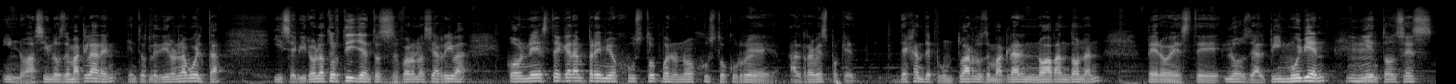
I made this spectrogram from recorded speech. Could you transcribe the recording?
y no así los de McLaren, entonces le dieron la vuelta y se viró la tortilla, entonces se fueron hacia arriba. Con este gran premio justo, bueno, no justo ocurre al revés porque dejan de puntuar los de McLaren, no abandonan, pero este los de Alpine muy bien y entonces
